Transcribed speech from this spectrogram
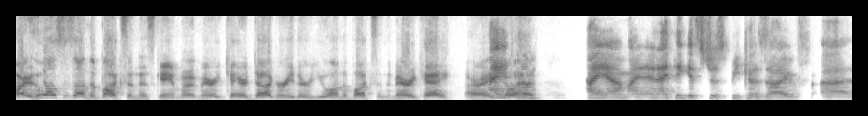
All right, who else is on the Bucks in this game? Uh, Mary Kay or Doug? Or either of you on the Bucks and the Mary Kay? All right, I go am, ahead. I am, and I think it's just because I've uh,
